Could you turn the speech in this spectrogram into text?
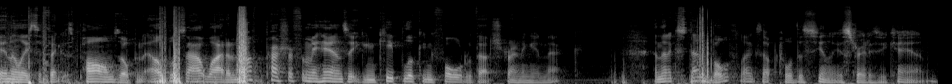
Interlace the fingers, palms open, elbows out wide. Enough pressure from your hands that you can keep looking forward without straining your neck. And then extend both legs up toward the ceiling as straight as you can.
